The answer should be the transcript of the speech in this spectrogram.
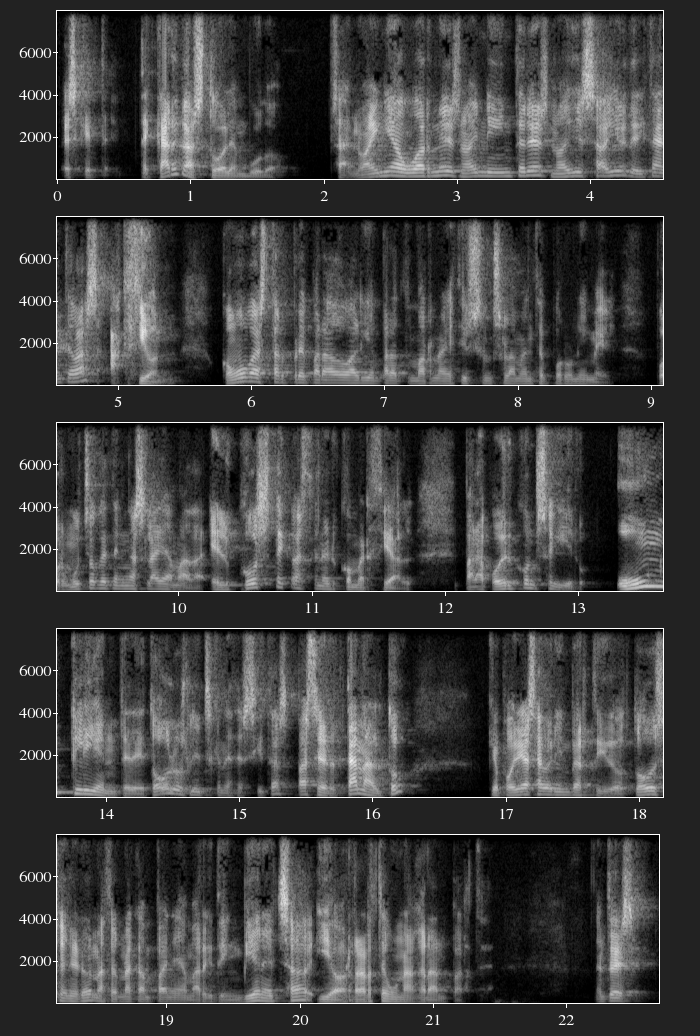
es que te cargas todo el embudo. O sea, no hay ni awareness, no hay ni interés, no hay desire, directamente vas acción. ¿Cómo va a estar preparado alguien para tomar una decisión solamente por un email? Por mucho que tengas la llamada, el coste que vas a tener comercial para poder conseguir un cliente de todos los leads que necesitas va a ser tan alto que podrías haber invertido todo ese dinero en hacer una campaña de marketing bien hecha y ahorrarte una gran parte. Entonces,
